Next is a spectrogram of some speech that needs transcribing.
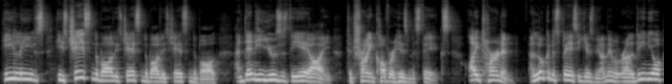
He leaves, he's chasing the ball, he's chasing the ball, he's chasing the ball, and then he uses the AI to try and cover his mistakes. I turn him. And look at the space he gives me. I'm in with Ronaldinho,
